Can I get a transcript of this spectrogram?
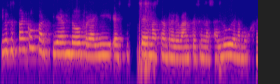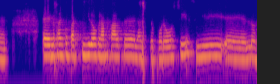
y nos están compartiendo por ahí estos temas tan relevantes en la salud de la mujer. Eh, nos han compartido gran parte de la osteoporosis y eh, los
